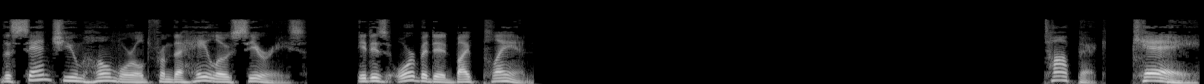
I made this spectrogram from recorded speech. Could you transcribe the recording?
the San'Shyuum homeworld from the Halo series. It is orbited by Playan, Topic K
